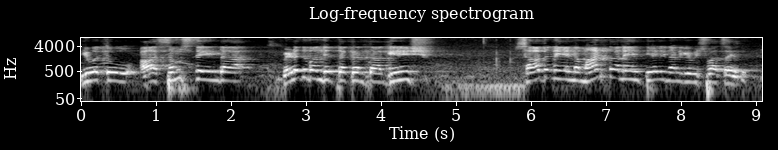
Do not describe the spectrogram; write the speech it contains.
ಇವತ್ತು ಆ ಸಂಸ್ಥೆಯಿಂದ ಬೆಳೆದು ಬಂದಿರ್ತಕ್ಕಂತ ಗಿರೀಶ್ ಸಾಧನೆಯನ್ನ ಮಾಡ್ತಾನೆ ಅಂತ ಹೇಳಿ ನನಗೆ ವಿಶ್ವಾಸ ಇದೆ.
